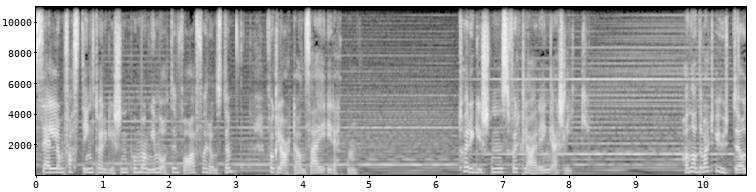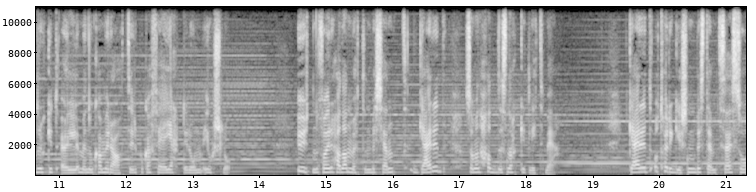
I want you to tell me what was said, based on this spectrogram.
Selv om Fasting Torgersen på mange måter var forhåndsdømt, forklarte han seg i retten. Torgersens forklaring er slik. Han hadde vært ute og drukket øl med noen kamerater på kafé Hjerterom i Oslo. Utenfor hadde han møtt en bekjent, Gerd, som han hadde snakket litt med. Gerd og Torgersen bestemte seg så,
